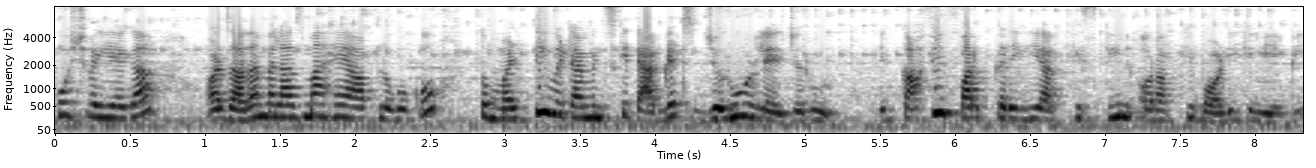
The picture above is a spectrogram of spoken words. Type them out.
खुश रहिएगा और ज़्यादा मेलाजमा है आप लोगों को तो मल्टी विटामिन के टैबलेट्स ज़रूर लें, ज़रूर। ये काफ़ी फ़र्क करेगी आपकी स्किन और आपकी बॉडी के लिए भी।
